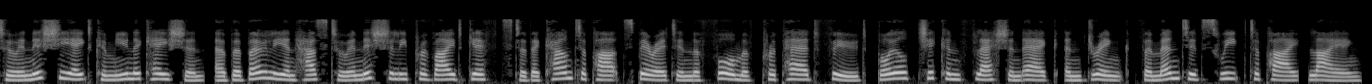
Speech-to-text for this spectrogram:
To initiate communication, a Babolian has to initially provide gifts to the counterpart spirit in the form of prepared food, boiled chicken flesh and egg and drink fermented sweet tapai, lihing.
